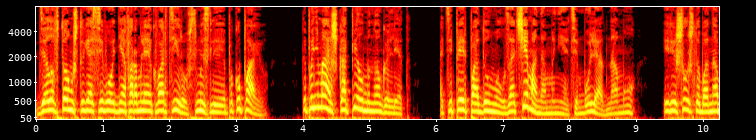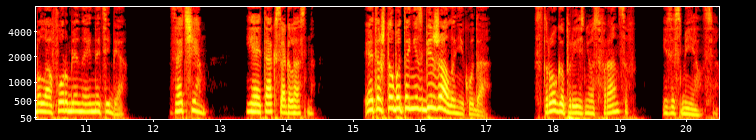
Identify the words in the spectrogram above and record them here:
Дело в том, что я сегодня оформляю квартиру, в смысле покупаю. Ты понимаешь, копил много лет. А теперь подумал, зачем она мне, тем более одному, и решил, чтобы она была оформлена и на тебя». «Зачем?» Я и так согласна. «Это чтобы ты не сбежала никуда», — строго произнес Францев и засмеялся.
